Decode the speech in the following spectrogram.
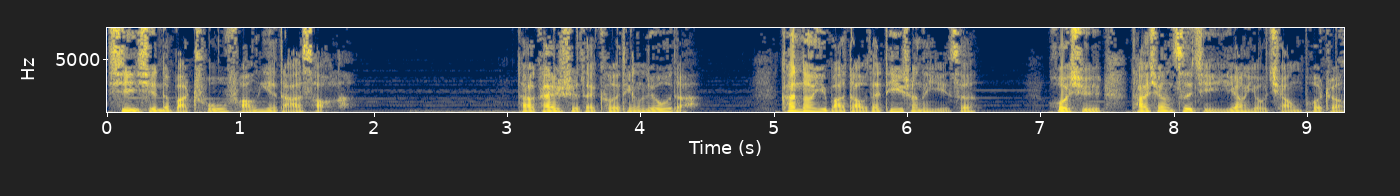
细心的把厨房也打扫了。他开始在客厅溜达，看到一把倒在地上的椅子，或许他像自己一样有强迫症，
